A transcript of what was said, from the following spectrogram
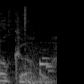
Welcome.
